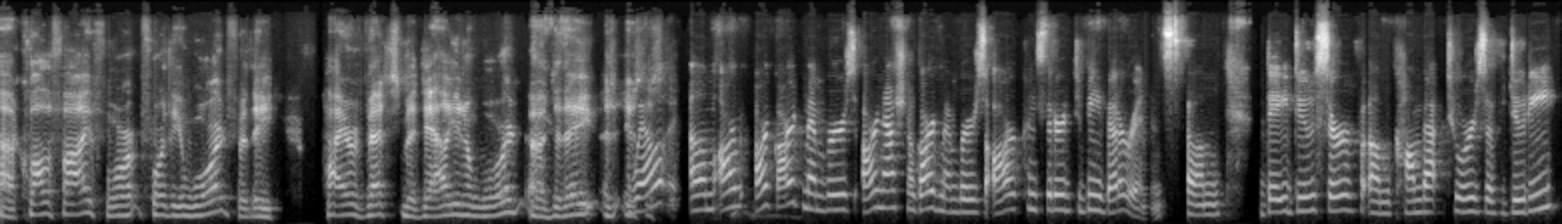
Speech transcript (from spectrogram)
Uh, qualify for for the award for the Hire Vets Medallion Award? Uh, do they? well, this... um, our our guard members, our National Guard members, are considered to be veterans. Um, they do serve um, combat tours of duty.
